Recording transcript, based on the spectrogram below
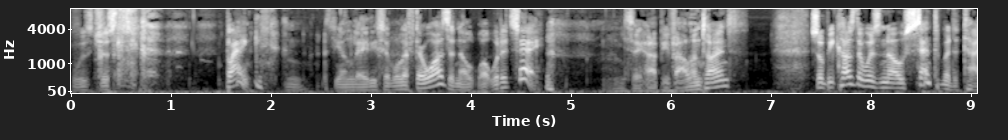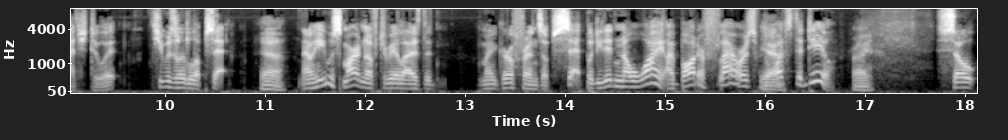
It was just blank. And this young lady said, Well, if there was a note, what would it say? And you say, Happy Valentine's. So because there was no sentiment attached to it, she was a little upset. Yeah. Now he was smart enough to realize that my girlfriend's upset, but he didn't know why. I bought her flowers. Yeah. What's the deal? Right. So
